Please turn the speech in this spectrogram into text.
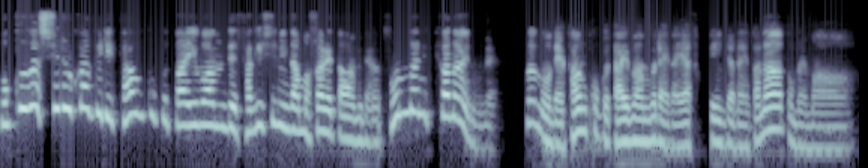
僕が知る限り韓国、台湾で詐欺師に騙されたみたいな、そんなに聞かないのね。なので、韓国、台湾ぐらいが安くていいんじゃないかなと思います。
